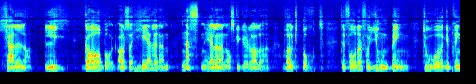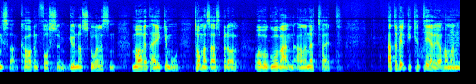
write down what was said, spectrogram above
Kielland, Li, Garborg, altså hele den, nesten hele den norske gullalderen, valgt bort til fordel for Jon Bing, Tor Åge Bringsværd, Karen Fossum, Gunnar Staalesen, Marit Eikemo, Thomas Espedal og vår gode venn Erlend Nødtveit. Etter hvilke kriterier har man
